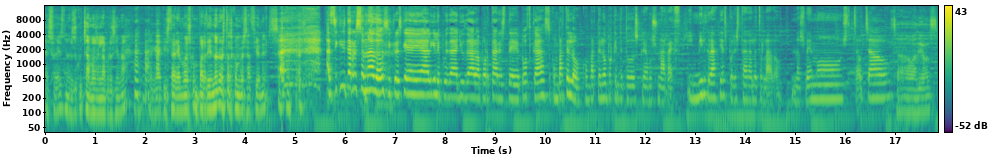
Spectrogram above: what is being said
Eso es, nos escuchamos en la próxima. Aquí estaremos compartiendo nuestras conversaciones. Así que si te ha resonado, si crees que a alguien le pueda ayudar o aportar este podcast, compártelo, compártelo porque entre todos creamos una red. Y mil gracias por estar al otro lado. Nos vemos. Chao, chao. Chao, adiós.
